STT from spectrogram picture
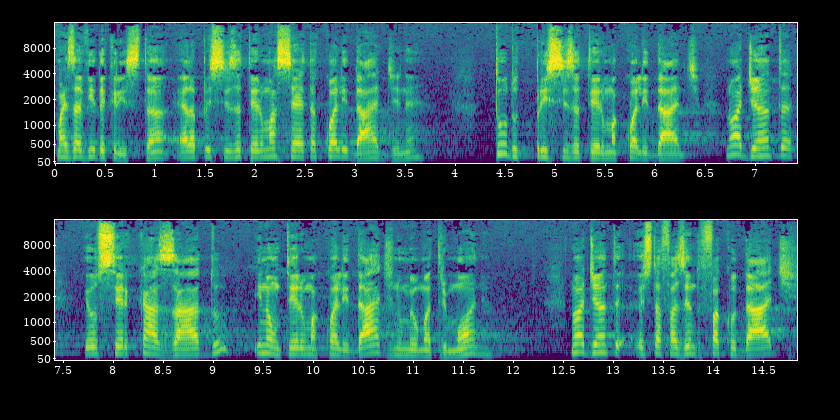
Mas a vida cristã, ela precisa ter uma certa qualidade, né? Tudo precisa ter uma qualidade. Não adianta eu ser casado e não ter uma qualidade no meu matrimônio. Não adianta eu estar fazendo faculdade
